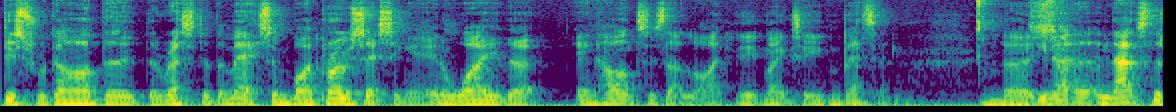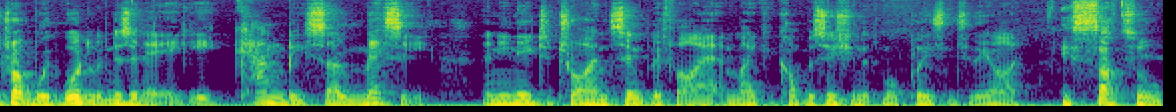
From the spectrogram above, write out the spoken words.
disregard the, the rest of the mess. And by processing it in a way that enhances that light, it makes it even better. Uh, you know, and that's the trouble with woodland, isn't it? it? It can be so messy, and you need to try and simplify it and make a composition that's more pleasing to the eye. It's subtle.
